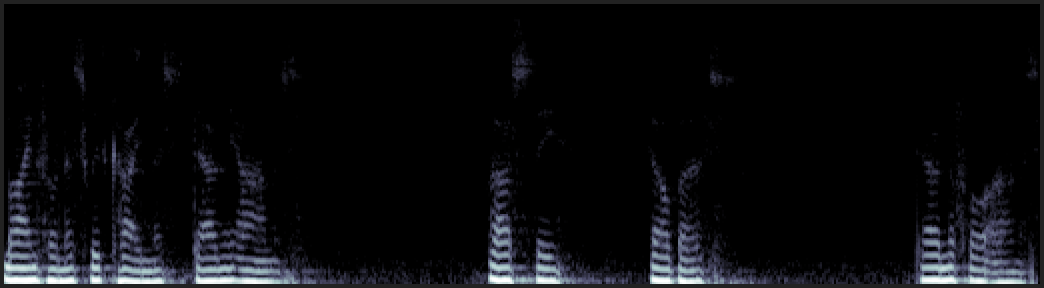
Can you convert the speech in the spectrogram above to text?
mindfulness with kindness down the arms, past the elbows, down the forearms,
